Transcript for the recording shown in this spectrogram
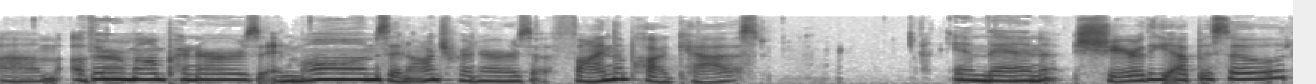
um, other mompreneurs and moms and entrepreneurs find the podcast and then share the episode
